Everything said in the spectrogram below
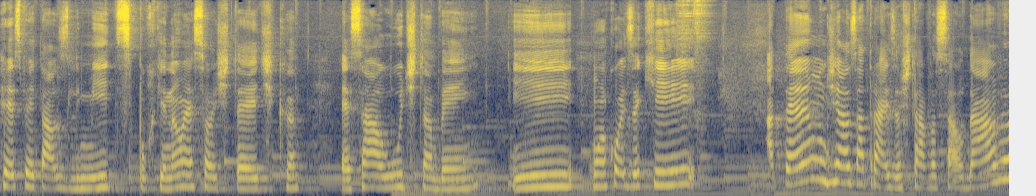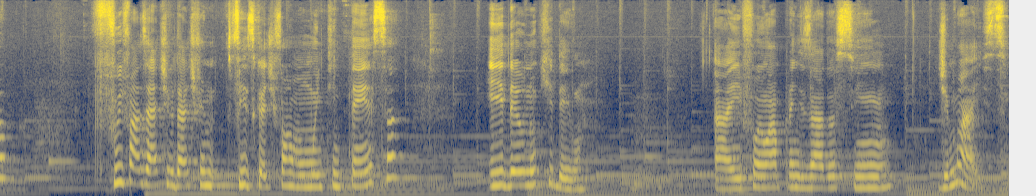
respeitar os limites, porque não é só estética, é saúde também. E uma coisa que até um dias atrás eu estava saudável, fui fazer atividade física de forma muito intensa e deu no que deu. Aí foi um aprendizado assim demais.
